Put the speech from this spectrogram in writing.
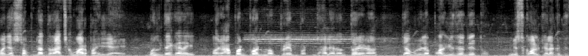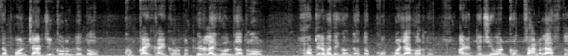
माझ्या स्वप्नात राजकुमार पाहिजे आहे. म्हणते का नाही? आणि आपण पण मग प्रेम झाल्यानंतर आहे ना त्या मुलीला पाहिजे देतो. मिस कॉल केला की तिचा फोन चार्जिंग करून देतो. खूप काही काही करतो. फिरायला घेऊन जातो. हॉटेलमध्ये घेऊन जातो. खूप मजा करतो. आणि ते जीवन खूप चांगलं असतं.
